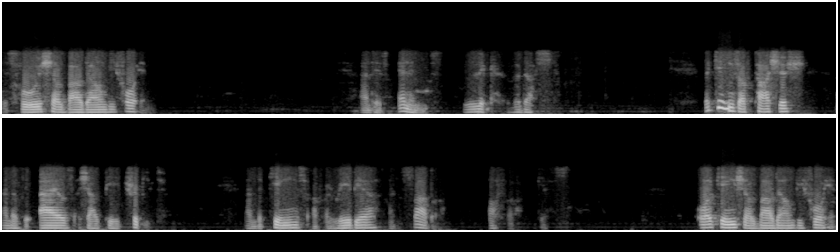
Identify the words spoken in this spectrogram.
His foes shall bow down before him, and his enemies lick the dust. The kings of Tarshish and of the isles shall pay tribute, and the kings of Arabia and Saba offer gifts. All kings shall bow down before him,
